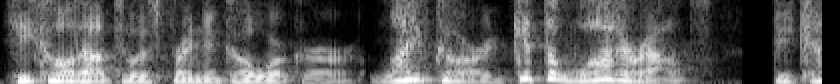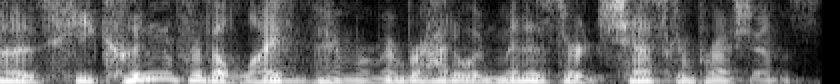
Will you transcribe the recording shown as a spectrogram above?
He called out to his friend and coworker, Lifeguard, get the water out! Because he couldn't for the life of him remember how to administer chest compressions.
